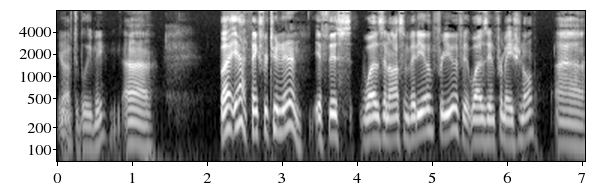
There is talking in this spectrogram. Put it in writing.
You don't have to believe me. Uh, but yeah, thanks for tuning in. If this was an awesome video for you, if it was informational, uh,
